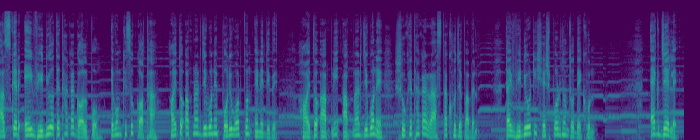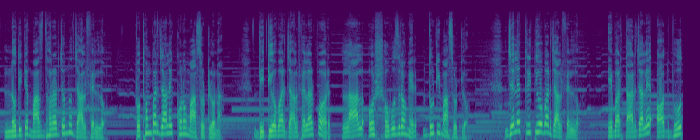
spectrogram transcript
আজকের এই ভিডিওতে থাকা গল্প এবং কিছু কথা হয়তো আপনার জীবনে পরিবর্তন এনে দিবে। হয়তো আপনি আপনার জীবনে সুখে থাকার রাস্তা খুঁজে পাবেন। তাই ভিডিওটি শেষ পর্যন্ত দেখুন। এক জেলে নদীতে মাছ ধরার জন্য জাল ফেলল। প্রথমবার জালে কোনো মাছ উঠল না। দ্বিতীয়বার জাল ফেলার পর লাল ও সবুজ রঙের দুটি মাছ উঠল। জেলে তৃতীয়বার জাল ফেলল। এবার তার জালে অদ্ভুত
